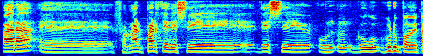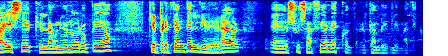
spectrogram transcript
para eh, formar parte de ese, de ese grupo de países que es la Unión Europea que pretenden liderar eh, sus acciones contra el cambio climático.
